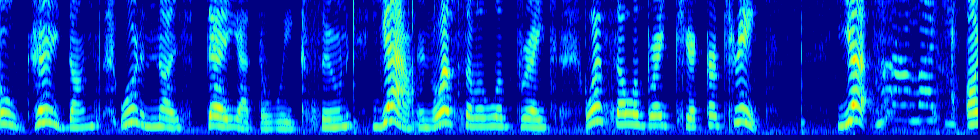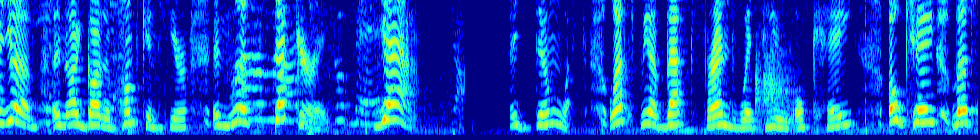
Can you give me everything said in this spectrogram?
Okay, Duns, what a nice day at the week soon. Yeah, and let's celebrate. Let's celebrate trick or treat. Yes, I am, and I got a pumpkin here, and let's decorate. Yeah. Hey, Dimwit, let's be a best friend with you, okay? Okay, let's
